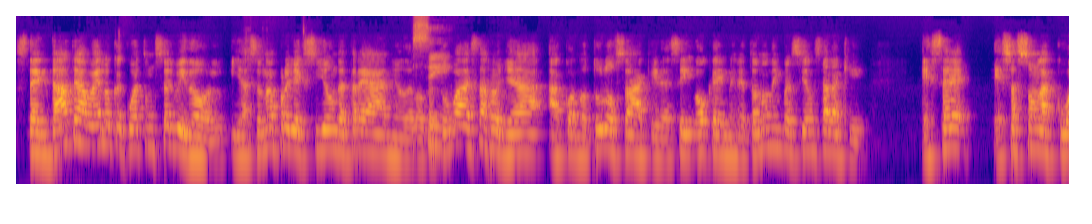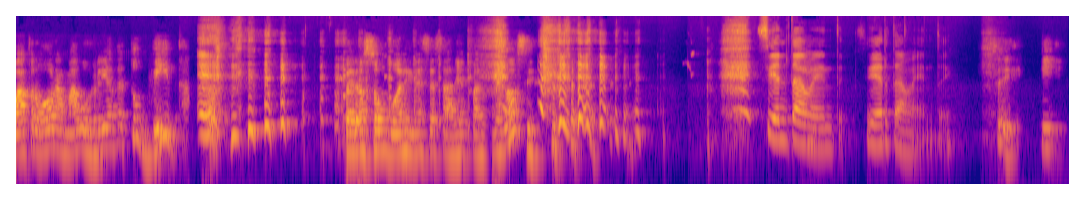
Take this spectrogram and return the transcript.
sentate a ver lo que cuesta un servidor y hacer una proyección de tres años de lo que tú vas a desarrollar a cuando tú lo saques y decir, ok, mi retorno de inversión sale aquí. Ese, esas son las cuatro horas más aburridas de tu vida, pero son buenas y necesarias para el negocio. Ciertamente, ciertamente. Sí, y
